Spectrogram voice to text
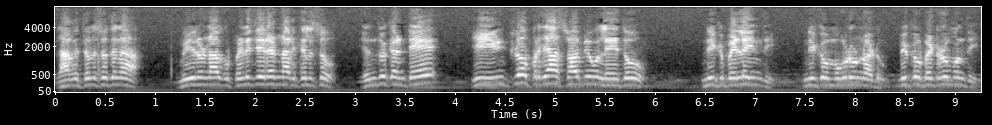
నాకు తెలుసు వదిన మీరు నాకు పెళ్ళి చేయరని నాకు తెలుసు. ఎందుకంటే ఈ ఇంట్లో ప్రజాస్వామ్యం లేదు. నీకు పెళ్ళయింది. నీకు మొగుడు ఉన్నాడు మీకు బెడ్రూమ్ ఉంది.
